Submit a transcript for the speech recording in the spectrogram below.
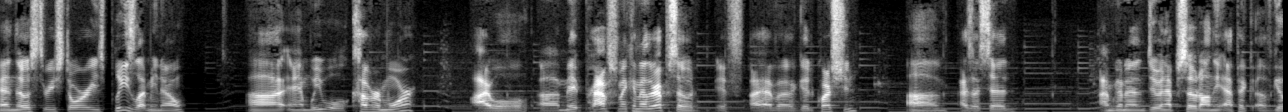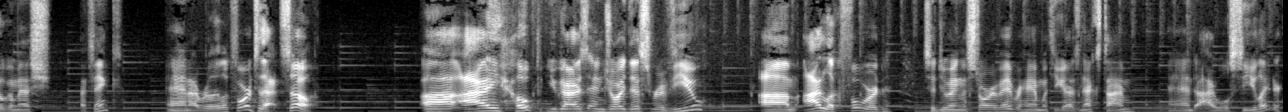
and those three stories, please let me know, uh, and we will cover more. I will uh, may, perhaps make another episode if I have a good question. Um, as I said, I'm going to do an episode on the Epic of Gilgamesh, I think, and I really look forward to that. So, uh, I hope you guys enjoyed this review. Um, I look forward to doing the story of Abraham with you guys next time and I will see you later.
